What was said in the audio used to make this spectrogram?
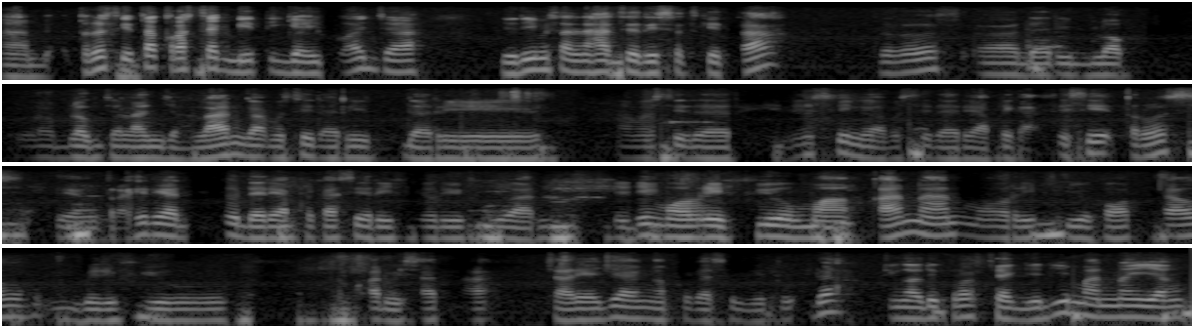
Nah, terus kita cross check di tiga itu aja. Jadi misalnya hasil riset kita terus uh, dari blog uh, blog jalan-jalan nggak mesti dari dari nggak mesti dari ini sih nggak mesti dari aplikasi sih terus yang terakhir ya itu dari aplikasi review-reviewan. Jadi mau review makanan mau review hotel review tempat cari aja yang aplikasi gitu udah tinggal di cross check jadi mana yang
